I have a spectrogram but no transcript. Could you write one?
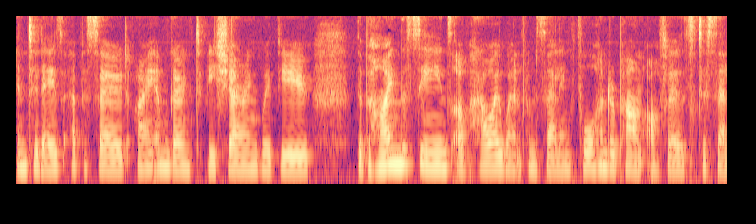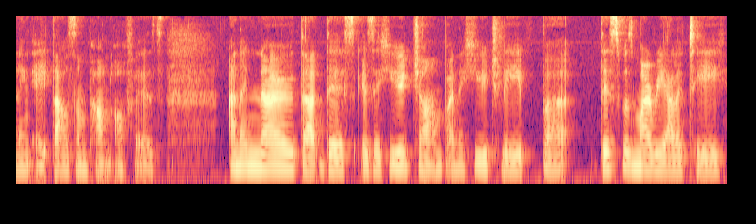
In today's episode, I am going to be sharing with you the behind the scenes of how I went from selling £400 offers to selling £8,000 offers. And I know that this is a huge jump and a huge leap, but this was my reality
